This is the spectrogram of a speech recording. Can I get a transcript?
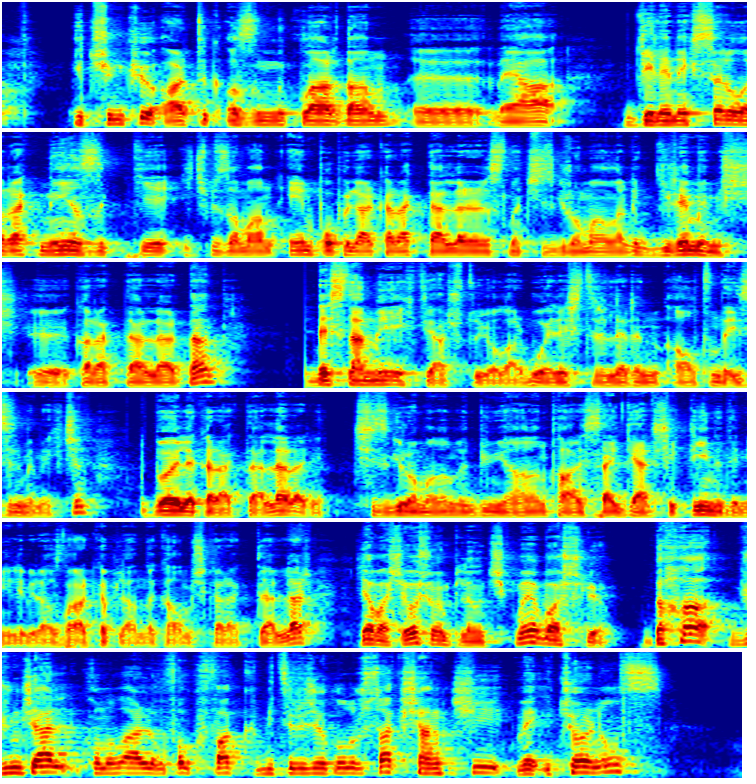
E çünkü artık azınlıklardan e, veya geleneksel olarak ne yazık ki hiçbir zaman en popüler karakterler arasında çizgi romanlarda girememiş e, karakterlerden beslenmeye ihtiyaç duyuyorlar bu eleştirilerin altında ezilmemek için. Böyle karakterler hani çizgi romanın ve dünyanın tarihsel gerçekliği nedeniyle biraz da arka planda kalmış karakterler yavaş yavaş ön plana çıkmaya başlıyor. Daha güncel konularla ufak ufak bitirecek olursak Shang-Chi ve Eternals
